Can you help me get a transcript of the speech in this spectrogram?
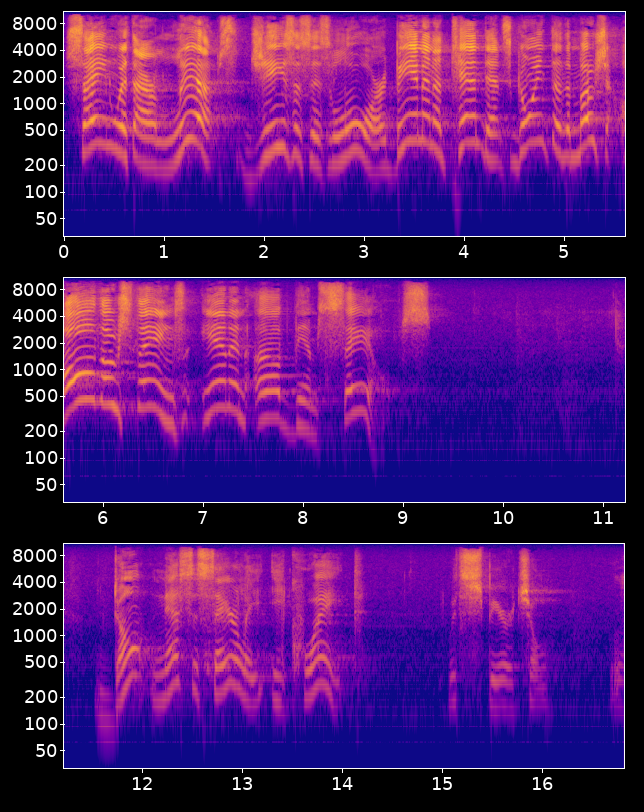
saying with our lips, Jesus is Lord, being in attendance, going through the motion, all those things in and of themselves don't necessarily equate with spiritual life.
